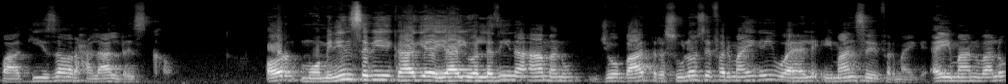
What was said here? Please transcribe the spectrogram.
پاکیزہ اور حلال رزق کھاؤ۔ اور مومنین سے بھی یہ کہا گیا، یا الذین آمنو جو بات رسولوں سے فرمائی گئی، وہ اہل ایمان سے بھی فرمائی گئی۔ اے ایمان والو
